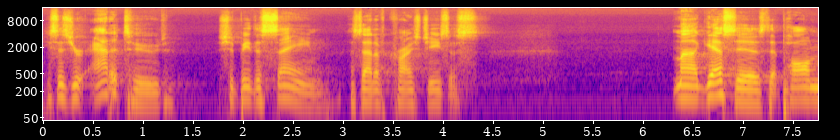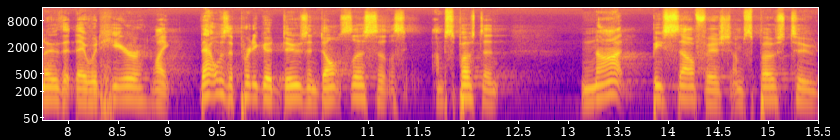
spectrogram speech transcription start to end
He says, Your attitude should be the same as that of Christ Jesus. My guess is that Paul knew that they would hear, like, that was a pretty good do's and don'ts list. So I'm supposed to not be selfish. I'm supposed to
